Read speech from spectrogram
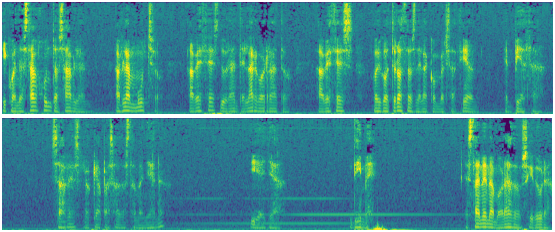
y cuando están juntos hablan, hablan mucho, a veces durante largo rato, a veces oigo trozos de la conversación. Empieza. ¿Sabes lo que ha pasado esta mañana? Y ella. Dime. Están enamorados y dura.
